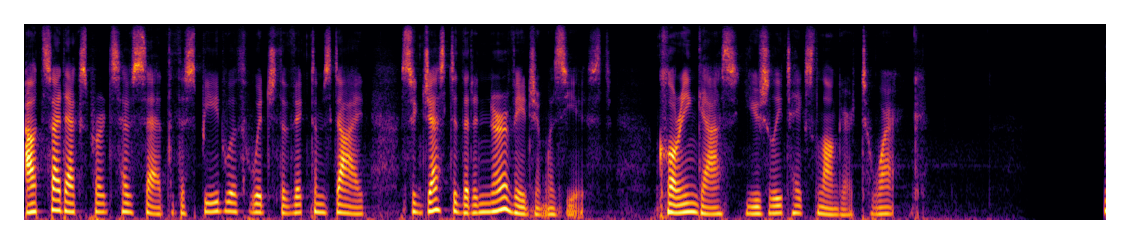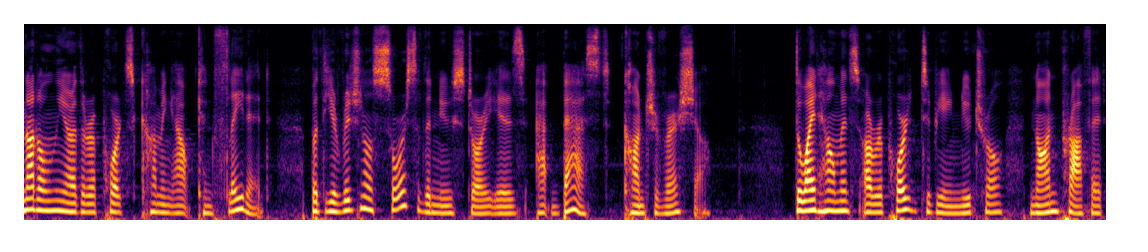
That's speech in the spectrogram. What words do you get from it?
Outside experts have said that the speed with which the victims died suggested that a nerve agent was used. Chlorine gas usually takes longer to work. Not only are the reports coming out conflated, but the original source of the news story is, at best, controversial. The White Helmets are reported to be a neutral, non-profit,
